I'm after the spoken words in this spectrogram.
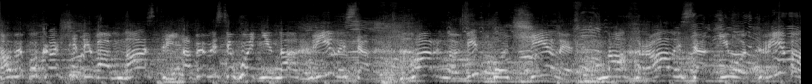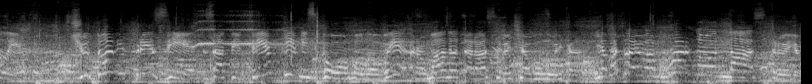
аби покращити вам настрій, аби ви сьогодні нагрілися, гарно відпочили, награлися і отримали чудові призи за підтримки міського голови Романа Тарасовича Волуйка. Я бажаю вам гарного настрою,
